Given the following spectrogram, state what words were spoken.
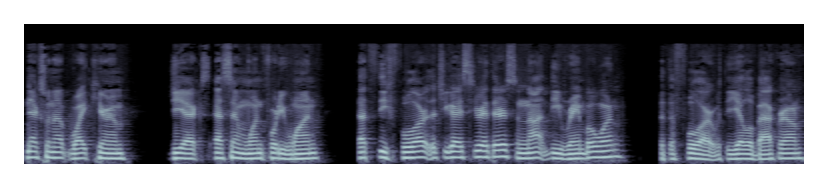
Next one up, White Kyurem GX SM141. That's the full art that you guys see right there. So not the rainbow one, but the full art with the yellow background,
